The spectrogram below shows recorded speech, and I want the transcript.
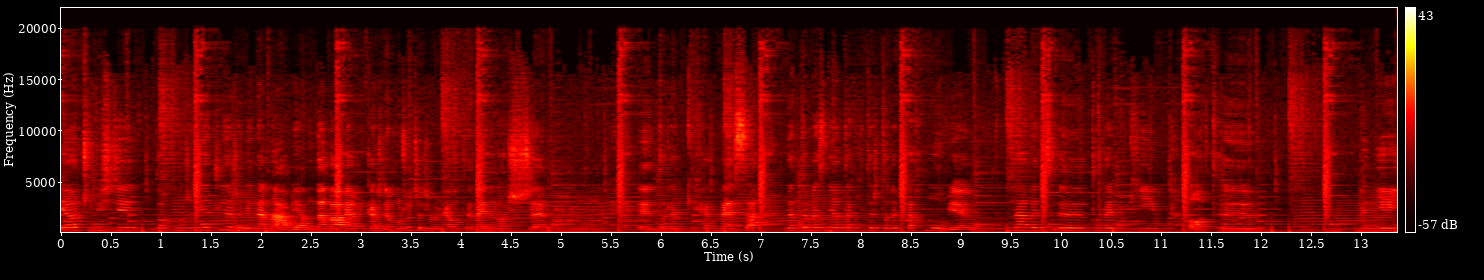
Ja oczywiście, to może nie tyle, że nie namawiam, namawiam i każdemu życzę, żeby miał te najdroższe mm, y, torebki Hermesa, natomiast nie o takich też torebkach mówię. Nawet y, torebki od y, mniej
